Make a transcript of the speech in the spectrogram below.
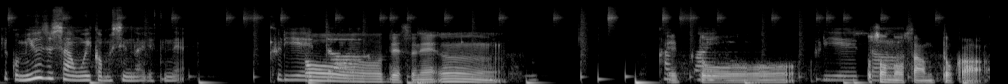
結構ミュージシャン多いかもしれないですね。クリエイター、そうですね、うん。えっと、クリエイター、細野さんとか、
